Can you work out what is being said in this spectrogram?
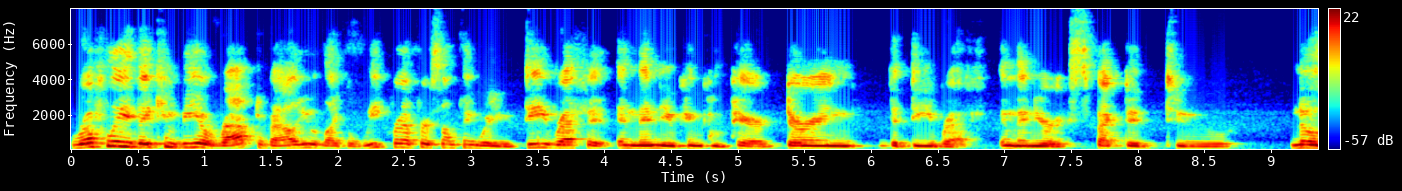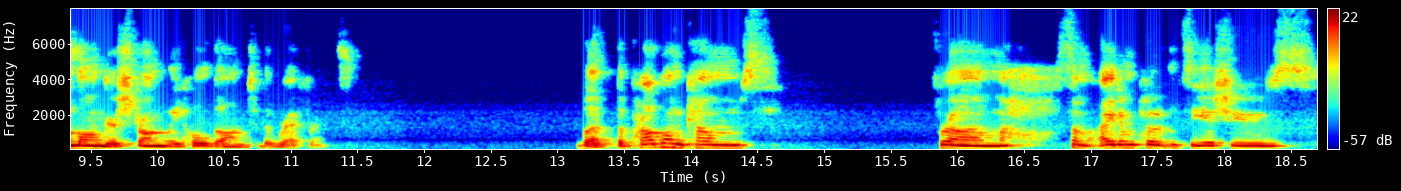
roughly, they can be a wrapped value, like a weak ref or something, where you deref it and then you can compare during the deref, and then you're expected to no longer strongly hold on to the reference. But the problem comes from some idempotency issues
